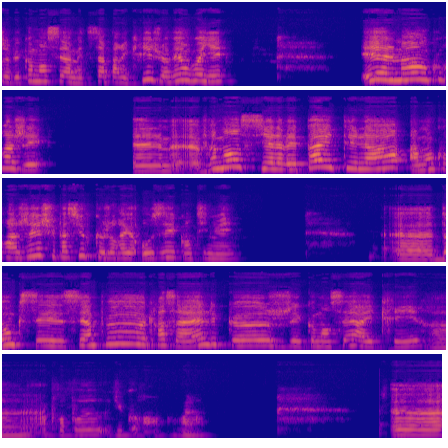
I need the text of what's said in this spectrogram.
J'avais commencé à mettre ça par écrit, je lui avais envoyé. Et elle m'a encouragée vraiment, si elle n'avait pas été là à m'encourager, je ne suis pas sûre que j'aurais osé continuer. Euh, donc, c'est un peu grâce à elle que j'ai commencé à écrire euh, à propos du Coran. Voilà. Euh,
